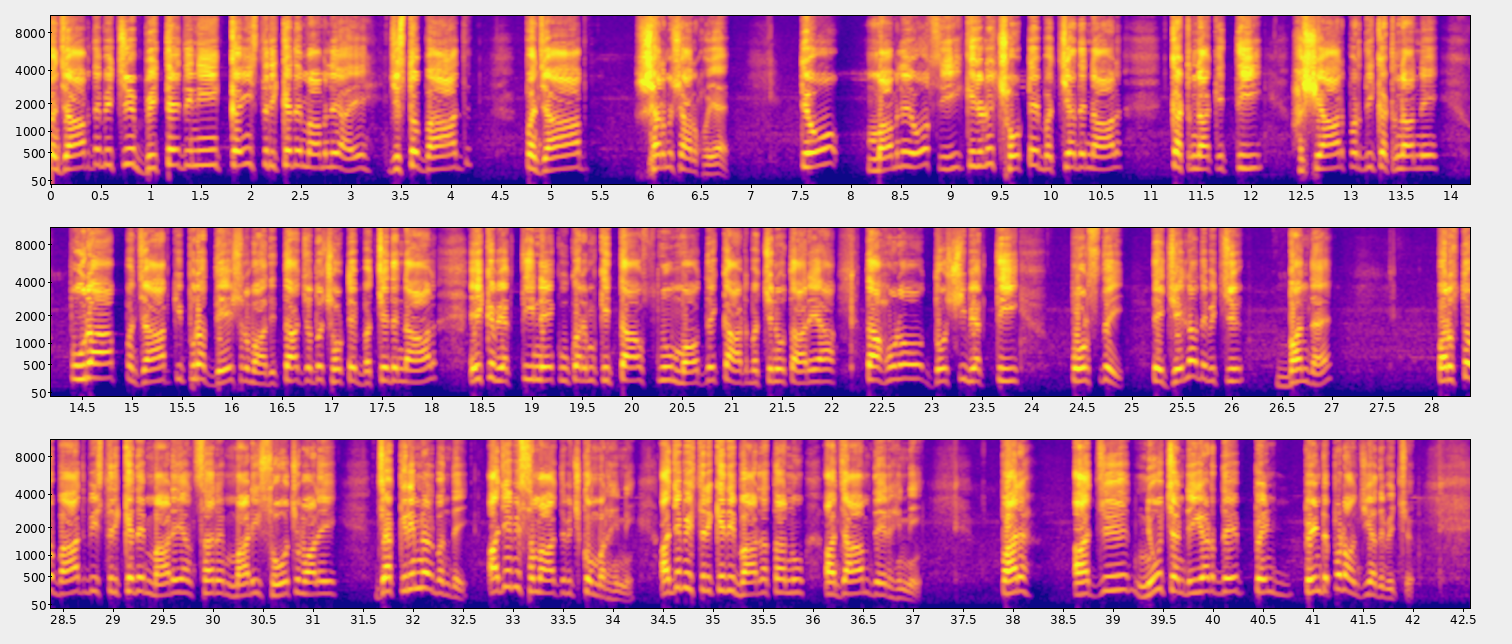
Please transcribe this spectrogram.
ਪੰਜਾਬ ਦੇ ਵਿੱਚ ਬੀਤੇ ਦਿਨੀ ਕਈ ਇਸ ਤਰੀਕੇ ਦੇ ਮਾਮਲੇ ਆਏ, ਜਿਸ ਤੋਂ ਬਾਅਦ ਪੰਜਾਬ ਸ਼ਰਮਸ਼ਾਰ ਹੋਇਆ ਹੈ। ਤੇ ਉਹ ਮਾਮਲੇ ਉਹ ਸੀ ਕਿ ਜਿਹੜੇ ਛੋਟੇ ਬੱਚਿਆਂ ਦੇ ਨਾਲ ਘਟਨਾ ਕੀਤੀ, ਹੁਸ਼ਿਆਰਪੁਰ ਦੀ ਘਟਨਾ ਨੇ ਪੂਰਾ ਪੰਜਾਬ ਕੀ ਪੂਰਾ ਦੇਸ਼ ਰਵਾ ਦਿੱਤਾ ਜਦੋਂ ਛੋਟੇ ਬੱਚੇ ਦੇ ਨਾਲ ਇੱਕ ਵਿਅਕਤੀ ਨੇ ਕੁਕਰਮ ਕੀਤਾ ਉਸ ਨੂੰ ਮੌਤ ਦੇ ਘਾਟ ਬੱਚੇ ਨੂੰ ਉਤਾਰਿਆ, ਤਾਂ ਹੁਣ ਉਹ ਦੋਸ਼ੀ ਵਿਅਕਤੀ ਪੁਲਿਸ ਦੇ ਤੇ ਜੇਲ੍ਹਾਂ ਦੇ ਵਿੱਚ ਬੰਦ ਹੈ ਪਰ ਉਸ ਤੋਂ ਬਾਅਦ ਵੀ ਇਸ ਤਰੀਕੇ ਦੇ ਮਾੜੇ ਅਨਸਰ, ਮਾੜੀ ਸੋਚ ਵਾਲੇ ਜਾਂ ਕ੍ਰਿਮੀਨਲ ਬੰਦੇ ਅਜੇ ਵੀ ਸਮਾਜ ਦੇ ਵਿੱਚ ਘੁੰਮ ਰਹੇ ਨੇ, ਅਜੇ ਵੀ ਇਸ ਤਰੀਕੇ ਦੀ ਵਾਰਦਾਤਾਂ ਨੂੰ ਅੰਜਾਮ ਦੇ ਰਹੇ ਨੇ। ਪਰ ਅੱਜ ਨਿਊ ਚੰਡੀਗੜ੍ਹ ਦੇ ਪਿੰਡ ਪਿੰਡ ਪੜੌਂਜੀਆਂ ਦੇ ਵਿੱਚ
